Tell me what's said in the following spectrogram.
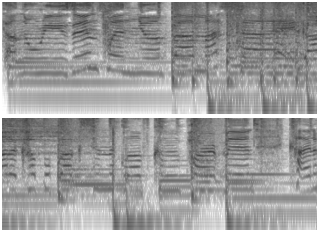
Got no reasons when you're by my side. Got a couple bucks in the glove compartment. Kinda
